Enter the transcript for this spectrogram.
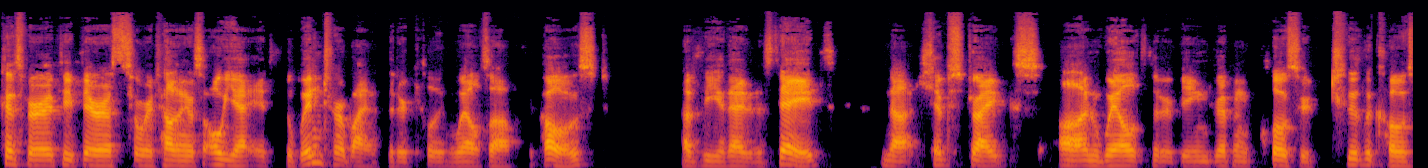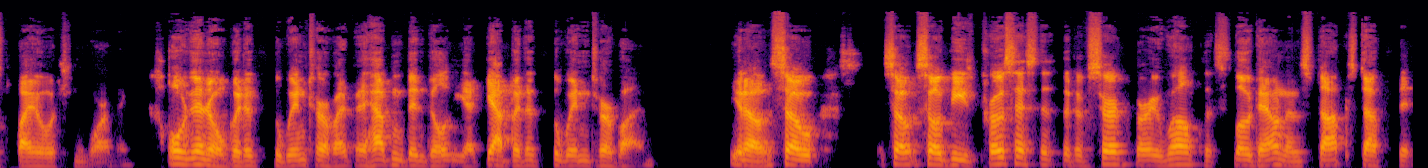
conspiracy theorists who are telling us, oh yeah, it's the wind turbines that are killing whales off the coast of the United States, not ship strikes on whales that are being driven closer to the coast by ocean warming. Oh no, no, but it's the wind turbine. They haven't been built yet. Yeah, but it's the wind turbine. You know, so so so these processes that have served very well to slow down and stop stuff that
